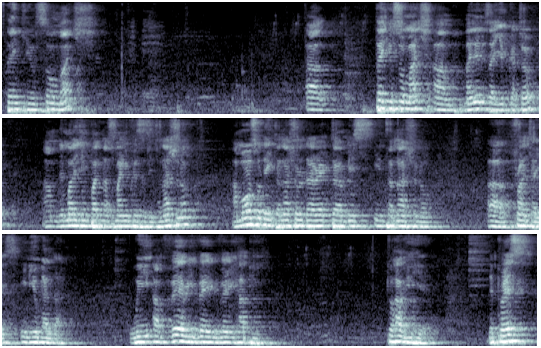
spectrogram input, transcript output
Thank you so much. Uh, thank you so much. Um, my name is Ayub Kato. I'm the managing partner of Smiling Faces International. I'm also the international director, Miss International uh, franchise in Uganda. We are very, very, very happy to have you here. The press,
